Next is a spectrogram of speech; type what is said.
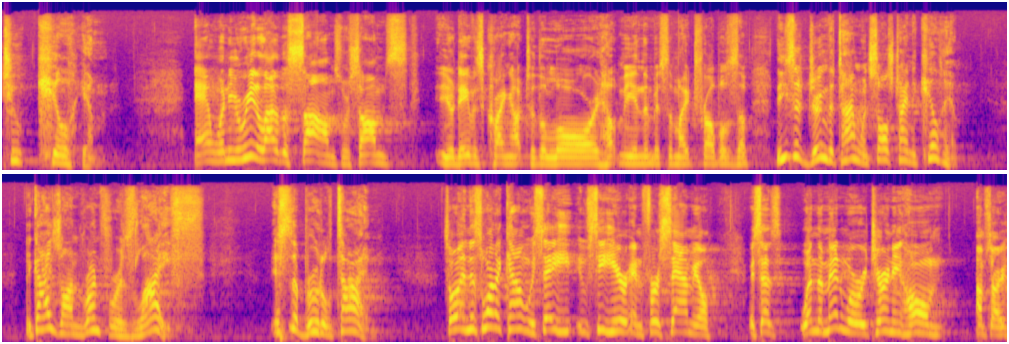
to kill him. And when you read a lot of the Psalms, where Psalms, you know, David's crying out to the Lord, help me in the midst of my troubles, these are during the time when Saul's trying to kill him. The guy's on run for his life. This is a brutal time. So, in this one account, we say, see here in 1 Samuel, it says, when the men were returning home, I'm sorry,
